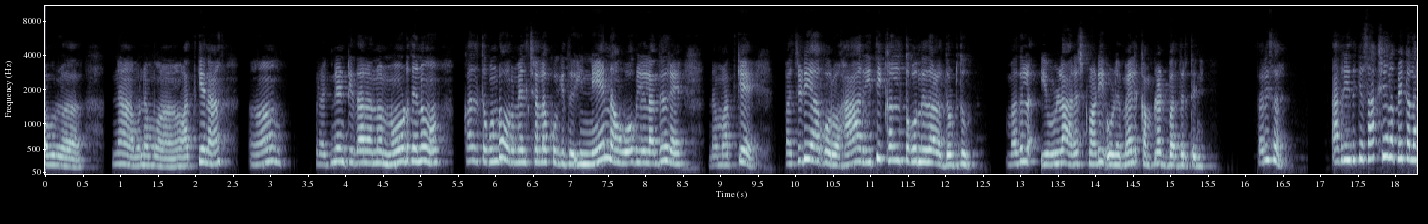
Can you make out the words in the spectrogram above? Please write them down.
ಅವ್ರ, ನಾ, ನಮ್ಮ ಅತ್ತಿಗೆನ ಪ್ರೆಗ್ನೆಂಟ್ ಇದ್ದಾರೆ ಅನ್ನೋ ನೋಡ್ದೇನೋ ಕಲ್ಲು ತಗೊಂಡು ಅವ್ರ ಮೇಲೆ ಚೆಲ್ಲಕ್ಕೆ ಹೋಗಿದ್ದು. ಇನ್ನೇನು ನಾವು ಹೋಗಲಿಲ್ಲ ಅಂದಿದ್ರೆ ನಮ್ಮ ಅತ್ತಿಗೆ ಪಚಡಿ ಆಗೋರು, ಆ ರೀತಿ ಕಲ್ಲು ತೊಗೊಂಡಿದ್ದಾಳೆ ದೊಡ್ಡದು. ಮೊದಲು ಇವಳ ಅರೆಸ್ಟ್ ಮಾಡಿ ಇವಳ ಮೇಲೆ ಕಂಪ್ಲೇಂಟ್ ಬರೆದಿರ್ತೀನಿ. ಸರಿ ಸರ್ ಆದರೆ ಇದಕ್ಕೆ ಸಾಕ್ಷಿ ಎಲ್ಲ ಬೇಕಲ್ಲ?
